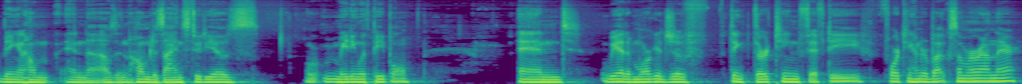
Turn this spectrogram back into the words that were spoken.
being at home, and uh, I was in home design studios, meeting with people, and we had a mortgage of I think 1350, 1400 bucks somewhere around there.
